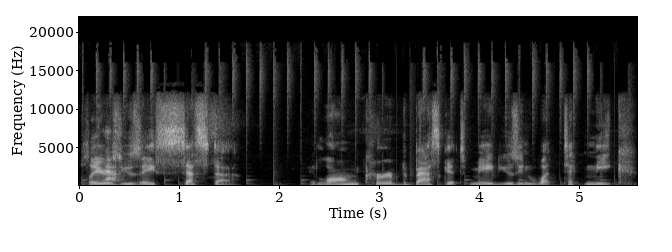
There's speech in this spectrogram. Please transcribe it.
players use a cesta, a long curved basket made using what technique?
